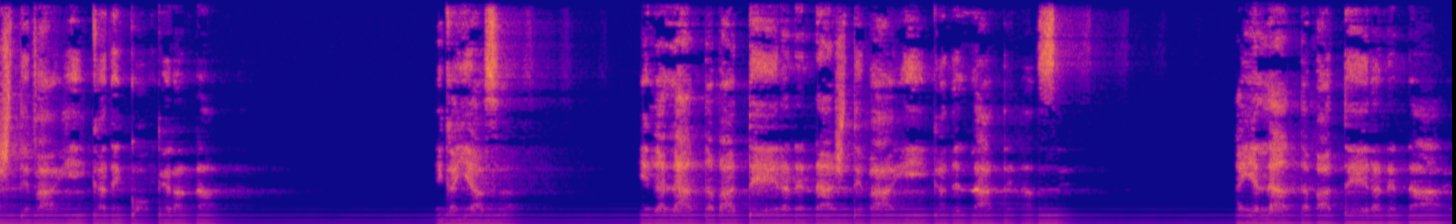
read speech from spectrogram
každeva i kade konkerana. Nikayasa. Ingalanda batera ne nashteva i kade late nase. Ayalanda batera ne nae.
